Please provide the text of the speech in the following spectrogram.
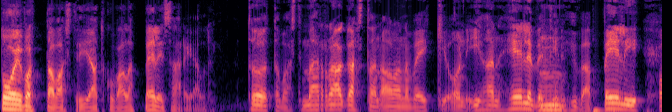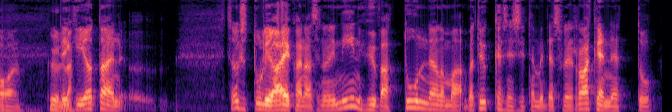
toivottavasti jatkuvalle pelisarjalle. Toivottavasti. Mä rakastan Alan Wake. On ihan helvetin mm. hyvä peli. On, kyllä. Teki jotain... Se, se tuli aikana, siinä oli niin hyvä tunnelma. Mä tykkäsin sitä, miten se oli rakennettu.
